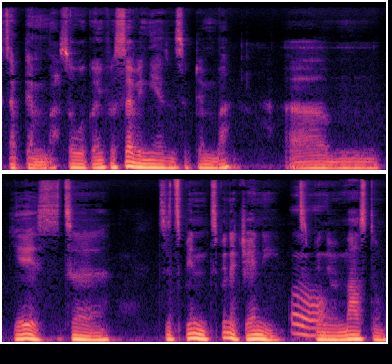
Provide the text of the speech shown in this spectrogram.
September. So we're going for seven years in September. Um, yes, it's it's, it's been it's been a journey. It's been a milestone.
